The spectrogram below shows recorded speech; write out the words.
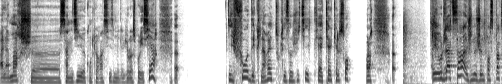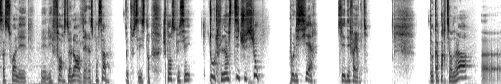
à la marche euh, samedi contre le racisme et les violences policières. Euh, il faut déclarer toutes les injustices, quelles quelles qu'elles soient. Voilà. Euh, et au-delà de ça, je ne, je ne pense pas que ce soit les, les, les forces de l'ordre les responsables de toutes ces histoires. Je pense que c'est toute l'institution policière qui est défaillante. Donc à partir de là, euh,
